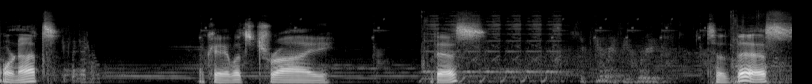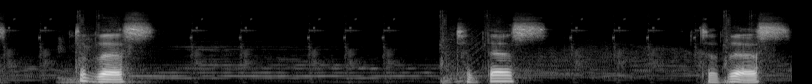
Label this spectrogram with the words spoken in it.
Or not. Okay, let's try this to this, to this, to this, to this,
